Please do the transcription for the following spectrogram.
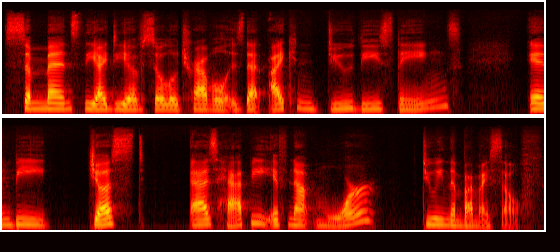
cements the idea of solo travel is that I can do these things and be just as happy, if not more, doing them by myself.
